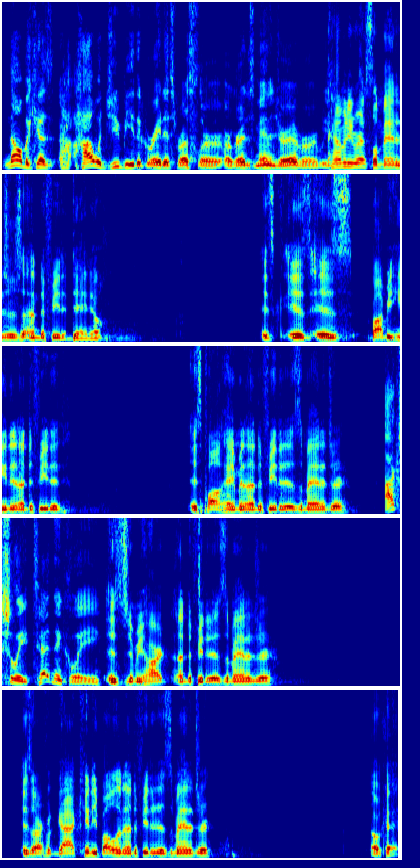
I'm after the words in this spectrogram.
No, because h- how would you be the greatest wrestler or greatest manager ever? We- How many wrestling managers are undefeated, Daniel? Is is is Bobby Heenan undefeated? Is Paul Heyman undefeated as a manager? Actually, technically, Is Jimmy Hart undefeated as a manager? Is our guy Kenny Bolin undefeated as a manager? Okay,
